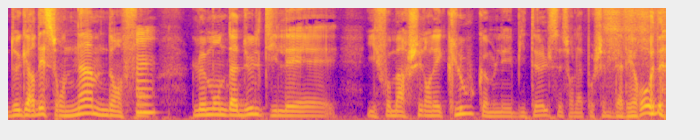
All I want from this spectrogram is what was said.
de garder son âme d'enfant. Mm. Le monde d'adulte, il est. Il faut marcher dans les clous, comme les Beatles sur la pochette d'Abbey Road.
